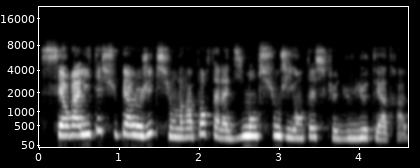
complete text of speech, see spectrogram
C'est en réalité super logique si on le rapporte à la dimension gigantesque du lieu théâtral.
